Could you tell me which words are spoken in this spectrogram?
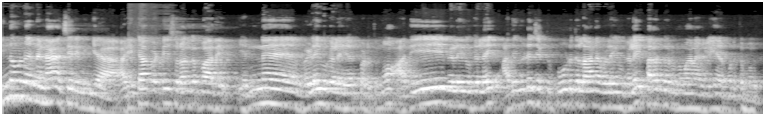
இன்னொன்று என்னன்னா சரி நீங்க அரிட்டாப்பட்டி சுரங்கப்பாதை என்ன விளைவுகளை ஏற்படுத்துமோ அதே விளைவுகளை அதை விட சற்று கூடுதலான விளைவுகளை பரந்தூர் விமான நிலையம் ஏற்படுத்த போகுது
